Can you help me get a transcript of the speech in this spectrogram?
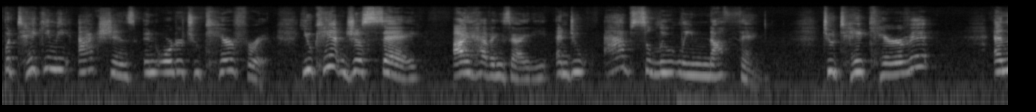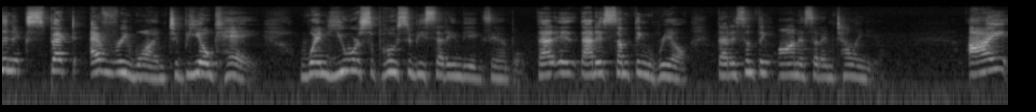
but taking the actions in order to care for it. You can't just say, I have anxiety and do absolutely nothing to take care of it and then expect everyone to be okay when you are supposed to be setting the example. That is that is something real. That is something honest that I'm telling you. I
